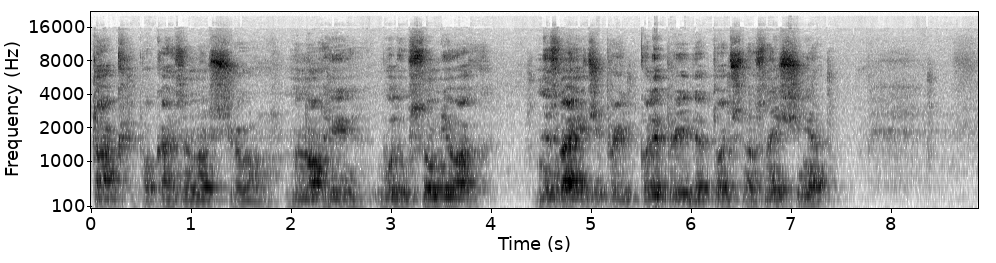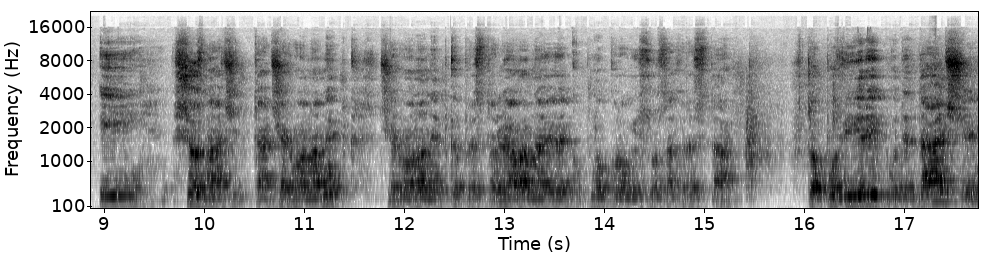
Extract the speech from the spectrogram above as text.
так показано, що многі були в сумнівах, не знаючи, коли прийде точно знищення. І що значить та червона нитка? Червона нитка представляла найвикупну кров Ісуса Христа. Хто повірить, буде далі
